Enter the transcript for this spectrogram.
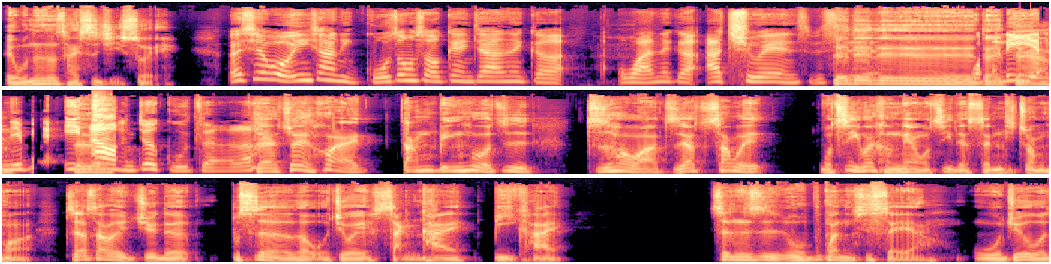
诶我那时候才十几岁，而且我有印象，你国中的时候跟人家那个。玩那个阿丘恩是不是？对对对对对对，你一拗你就骨折了。对，所以后来当兵或者是之后啊，只要稍微我自己会衡量我自己的身体状况，只要稍微觉得不适合的时候，我就会闪开避开，甚至是我不管你是谁啊，我觉得我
